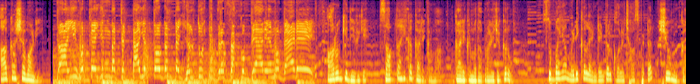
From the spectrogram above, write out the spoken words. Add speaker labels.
Speaker 1: ಆಕಾಶವಾಣಿ.
Speaker 2: ತಾಯಿ ಹೊಟ್ಟೆಯಿಂದ ಚಟ್ಟ ಎತ್ತೋ ಗಂಟ ಹೆಲ್ತು ಇದ್ರೆ ಸಾಕು ಬ್ಯಾರೇನು ಬ್ಯಾಡೆ.
Speaker 1: ಆರೋಗ್ಯ ದೇವಿಗೆ ಸಾಪ್ತಾಹಿಕ ಕಾರ್ಯಕ್ರಮ. ಕಾರ್ಯಕ್ರಮದ ಪ್ರಾಯೋಜಕರು Subbaiah medical and dental college hospital Shivamogga.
